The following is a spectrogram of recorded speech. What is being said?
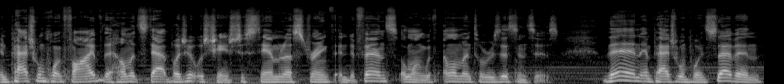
In patch 1.5, the helmet stat budget was changed to Stamina, Strength, and Defense, along with elemental resistances. Then, in patch 1.7,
